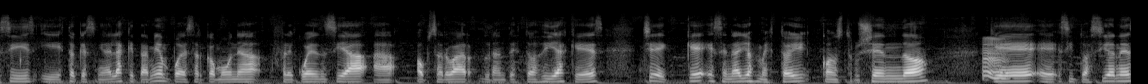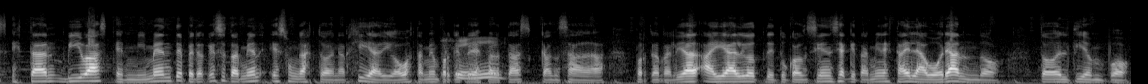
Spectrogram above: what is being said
decís y esto que señalás que también puede ser como una frecuencia a observar durante estos días, que es, che, ¿qué escenarios me estoy construyendo? Qué eh, situaciones están vivas en mi mente, pero que eso también es un gasto de energía, digo, vos también porque te despertás cansada, porque en realidad hay algo de tu conciencia que también está elaborando todo el tiempo.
